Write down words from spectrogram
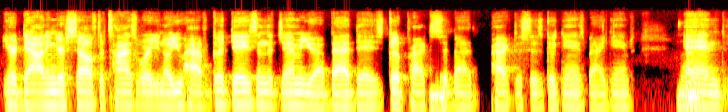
you're doubting yourself the times where you know you have good days in the gym and you have bad days good practices bad practices good games bad games right. and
